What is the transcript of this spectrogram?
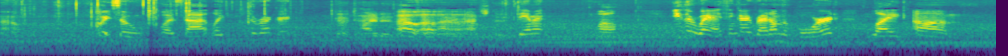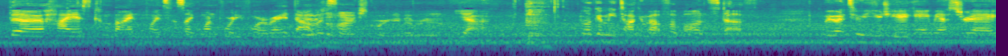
Oh. Wait, so was that like the record? No, tied it. Oh, oh, oh, oh. Damn it. Well, either way, I think I read on the board like um the highest combined points was like 144, right? That was, was the highest score game ever. Yeah. Look at me talking about football and stuff. We went to a UGA game yesterday,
